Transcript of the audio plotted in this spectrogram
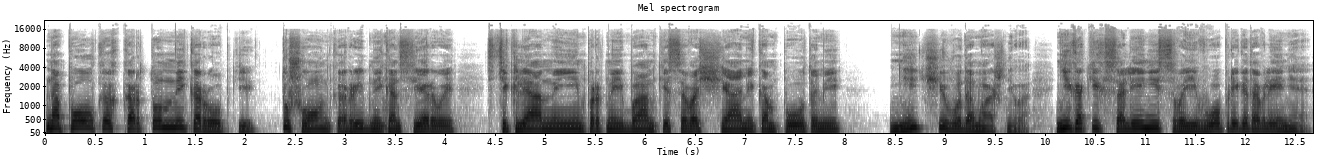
На полках картонные коробки, тушенка, рыбные консервы, стеклянные импортные банки с овощами, компотами. Ничего домашнего, никаких солений своего приготовления.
